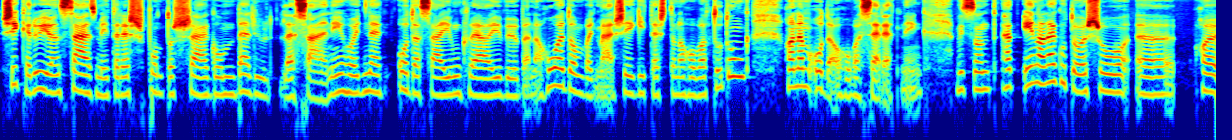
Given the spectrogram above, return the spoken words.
sikerüljön 100 méteres pontosságon belül leszállni, hogy ne odaszálljunk le a jövőben a Holdon, vagy más égitesten, ahova tudunk, hanem oda, ahova szeretnénk. Viszont hát én a legutolsó ha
